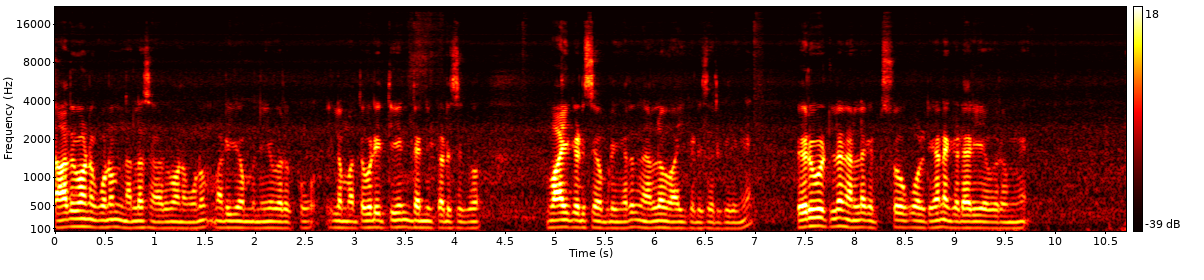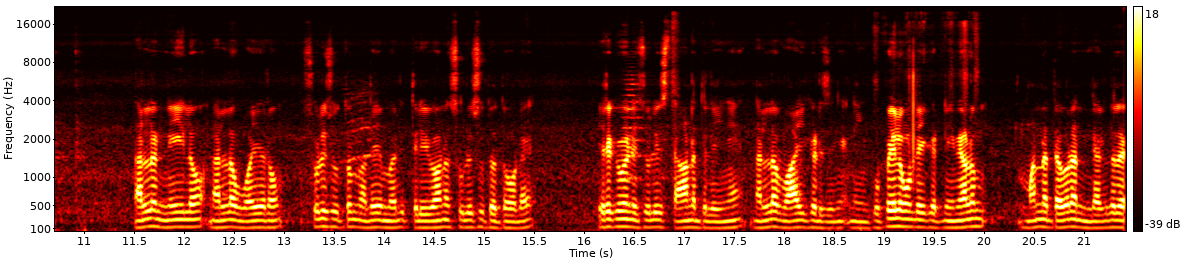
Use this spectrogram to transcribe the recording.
சாதுவான குணம் நல்ல சாதுவான குணம். மடிகாம்பு நீவரக்கோ இல்லை மற்றபடி தேன் தண்ணி கடிச்சுக்கோ வாய் கடிச்சு அப்படிங்கிறது நல்ல வாய் கடிச்சு இருக்குதுங்க. பெருவீட்டில் நல்ல ஷோ குவாலிட்டியான கிடாரியாக வருங்க. நல்ல நீளம் நல்ல உயரம் சுழி சுத்தம் அதே மாதிரி தெளிவான சுழி சுத்தத்தோடு இருக்க வேண்டிய சுழி ஸ்தானத்துலேங்க நல்ல வாய் கிடச்சிங்க. நீங்கள் குப்பையில் கொண்டு போய் கட்டினீங்கனாலும் மண்ணை தவிர அந்த இடத்துல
